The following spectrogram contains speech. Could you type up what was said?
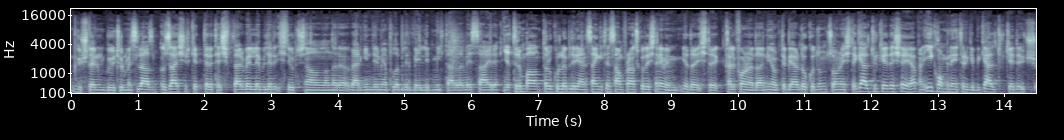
güçlerin büyütülmesi lazım. Özel şirketlere teşvikler verilebilir. İşte yurt dışına alınanlara vergi indirimi yapılabilir belli bir miktarda vesaire. Yatırım bağlantıları kurulabilir. Yani sen gittin San Francisco'da işte ne bileyim ya da işte Kaliforniya'da, New York'ta bir yerde okudun. Sonra işte gel Türkiye'de şey yap. Hani e-Combinator gibi gel Türkiye'de 3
